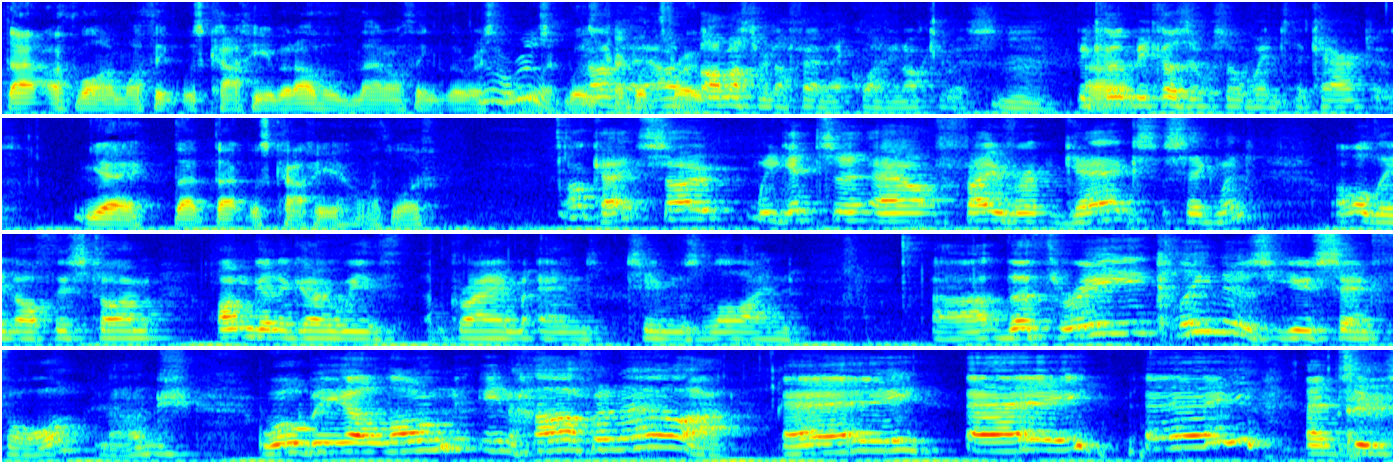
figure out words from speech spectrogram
That line I think was cut here, but other than that, I think the rest Oh, of it was, was Okay, put I, through. I must admit I found that quite innocuous Hmm. because Um, because it sort of went to the characters. Yeah, that that was cut here, I believe. Okay, so we get to our favourite gags segment. I'll lead off this time. I'm going to go with Graeme and Tim's line. Uh, the three cleaners you sent for, nudge, will be along in half an hour. A, A, A. And Tim's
